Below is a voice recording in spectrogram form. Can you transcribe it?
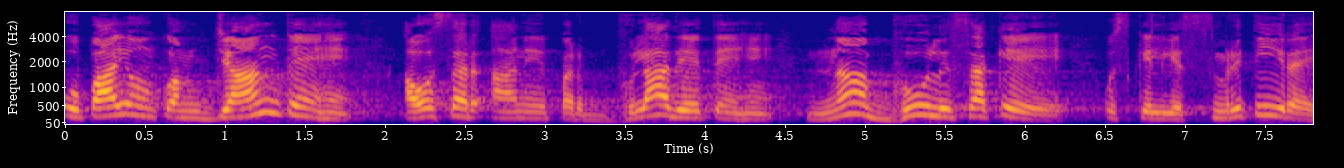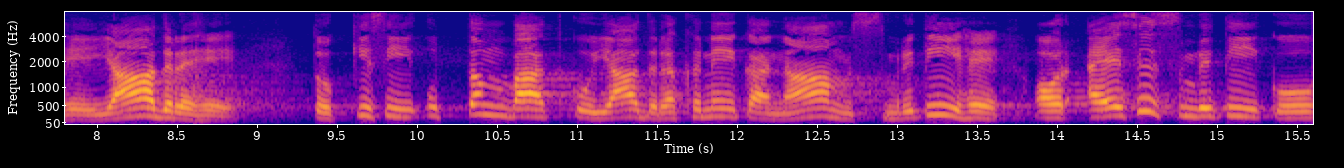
उपायों को हम जानते हैं, अवसर आने पर भुला देते हैं, न भूल सके, उसके लिए स्मृति रहे, याद रहे। तो किसी उत्तम बात को याद रखने का नाम स्मृति है, और ऐसी स्मृति को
